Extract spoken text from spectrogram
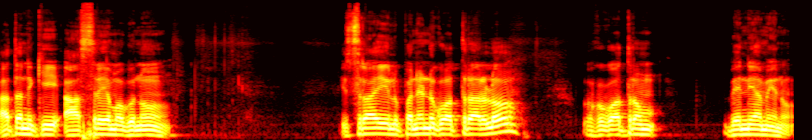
అతనికి ఆశ్రయమగును. ఇస్రాయిల్ పన్నెండు గోత్రాలలో ఒక గోత్రం బెన్యామీను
